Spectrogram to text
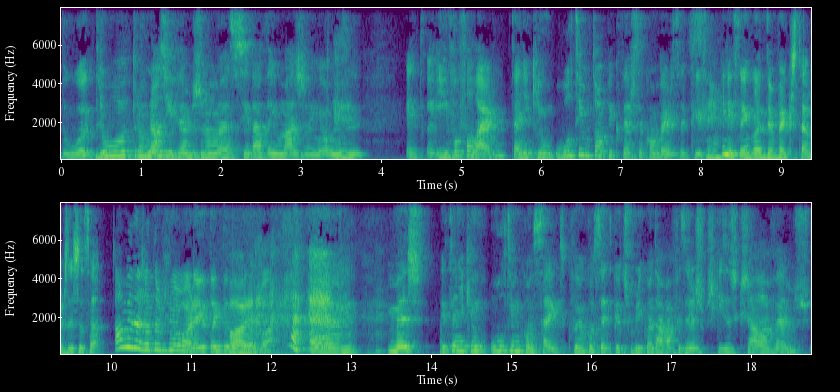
do outro. Do outro. Nós vivemos numa sociedade da imagem onde. é- e vou falar, tenho aqui o último tópico desta conversa que. Sim. Eu nem sei em quanto tempo é que estamos, deixa só. Oh meu Deus, já estamos numa hora, eu tenho tanta coisa a falar. Ahm, mas eu tenho aqui um último conceito, que foi um conceito que eu descobri quando estava a fazer as pesquisas que já lá vamos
